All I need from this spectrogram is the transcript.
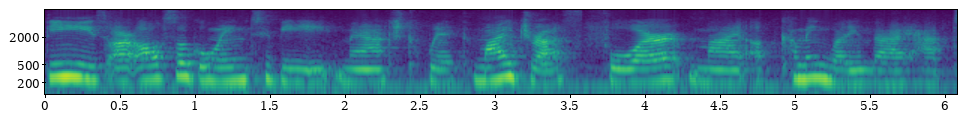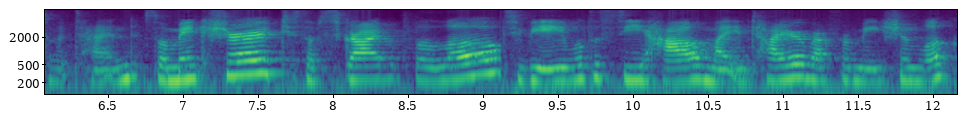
These are also going to be matched with my dress for my upcoming wedding that I have to attend. So make sure to subscribe below to be able to see how my entire Reformation look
